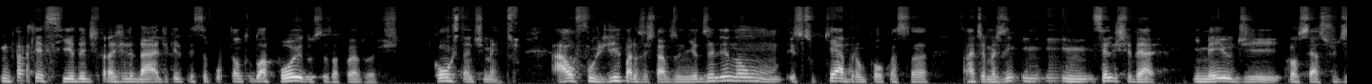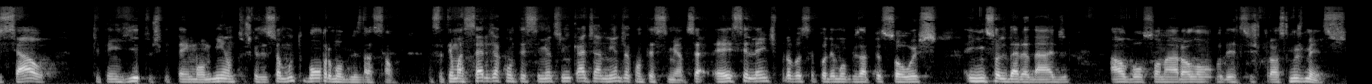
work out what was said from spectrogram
enfraquecida de fragilidade, que ele precisa, portanto, do apoio dos seus apoiadores constantemente. Ao fugir para os Estados Unidos, ele não, isso quebra um pouco essa mas em, em, se ele estiver em meio de processo judicial que tem ritos, que tem momentos, quer dizer, isso é muito bom para mobilização. Você tem uma série de acontecimentos, um encadeamento de acontecimentos. É, é excelente para você poder mobilizar pessoas em solidariedade ao Bolsonaro ao longo desses próximos meses.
